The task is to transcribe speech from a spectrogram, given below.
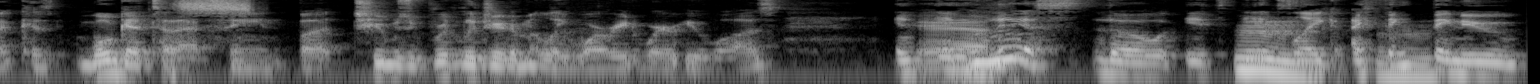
because we'll get to that scene. But she was legitimately worried where he was. In, Yeah. in this, though, it's it's Mm, like I think mhm. they knew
